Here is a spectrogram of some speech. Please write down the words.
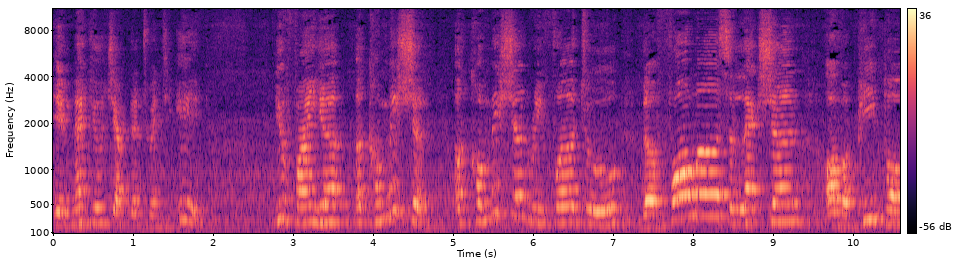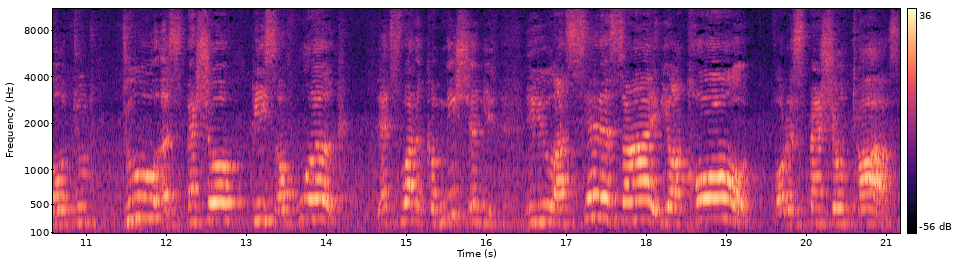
in Matthew chapter 28. You find here a commission. A commission referred to the former selection of a people to do a special piece of work. That's what a commission is. You are set aside, you are called for a special task.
